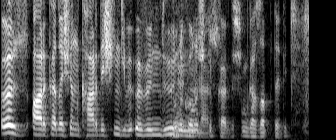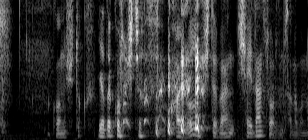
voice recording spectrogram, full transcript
öz arkadaşın, kardeşin gibi övündüğün Bunu ünlüler. konuştuk kardeşim. Gazap dedik. Konuştuk. Ya da konuşacağız. Hayır oğlum işte ben şeyden sordum sana bunu.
